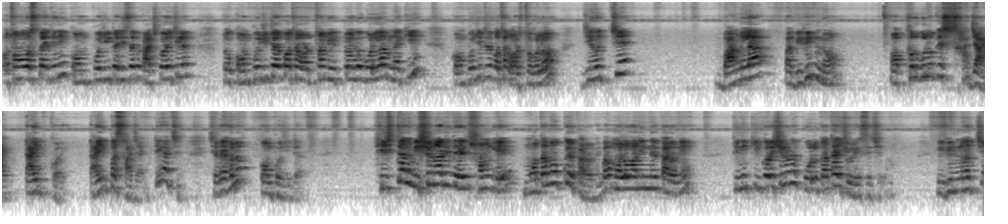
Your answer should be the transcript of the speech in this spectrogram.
প্রথম অবস্থায় তিনি কম্পোজিটর হিসাবে কাজ করেছিলেন। তো কম্পোজিটর কথার অর্থ আমি একটু আগে বললাম নাকি? কম্পোজিটর কথার অর্থ হলো যে হচ্ছে বাংলা বা বিভিন্ন অক্ষরগুলোকে সাজায় টাইপ করে টাইপ বা সাজায়, ঠিক আছে? সেটাই হলো কম্পোজিটর। খ্রিস্টান মিশনারিদের সঙ্গে মতানৈক্যের কারণে বা মলমানিন্যের কারণে তিনি কি করেছিল না, কলকাতায় চলে এসেছিল বিভিন্ন হচ্ছে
